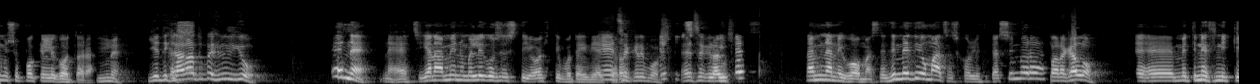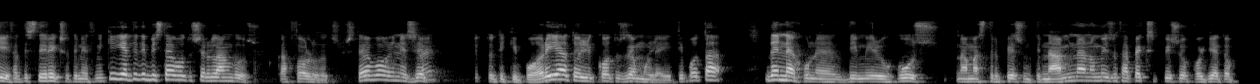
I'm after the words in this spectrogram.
μη σου πω και λιγότερα. Ναι. Για τη χαρά του παιχνιδιού. Ε, ναι, ναι, έτσι. Για να μείνουμε λίγο ζεστοί, όχι τίποτα ιδιαίτερο. Έτσι ακριβώς. Έτσι ακριβώς. Να μην ανοιγόμαστε. Δι, με δύο μάτσα ασχολήθηκα σήμερα. Παρακαλώ. Ε, με την εθνική. Θα τη στηρίξω την εθνική γιατί δεν πιστεύω τους Ιρλανδούς. Καθόλου δεν τους πιστεύω. Είναι σε ναι. Πτωτική πορεία. Το υλικό τους δεν μου λέει τίποτα. Δεν έχουν δημιουργούς να μας τρυπήσουν την άμυνα. Νομίζω θα παίξει πίσω ο Πογέτο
